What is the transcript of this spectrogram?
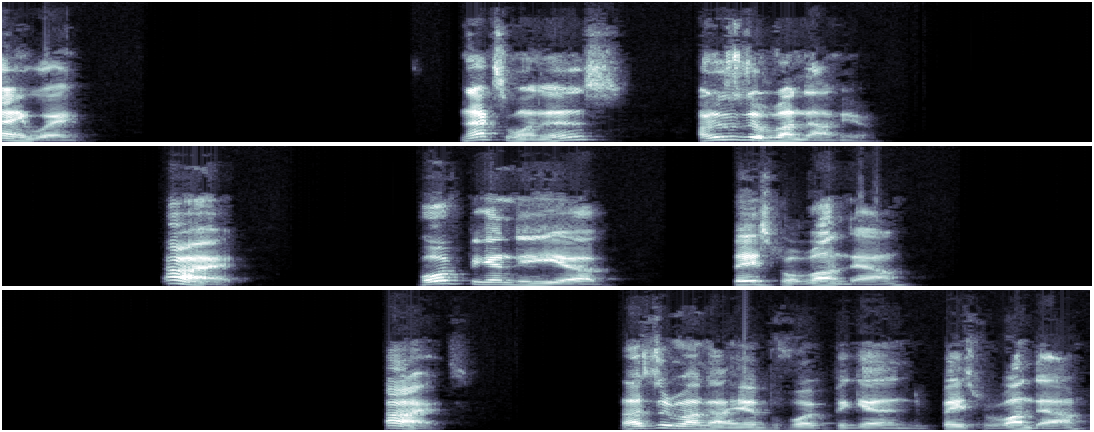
Anyway, next one is I'm just gonna do a rundown here. All right, before we begin the uh, baseball rundown. All right, let's do a rundown here before we begin the baseball rundown.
